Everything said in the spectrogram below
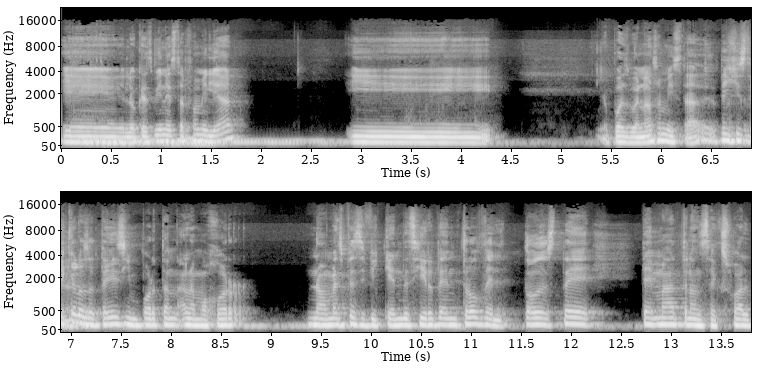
eh, lo que es bienestar familiar y pues buenas amistades. Dijiste que los detalles importan. A lo mejor no me especifiqué en decir dentro del todo este tema transexual.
